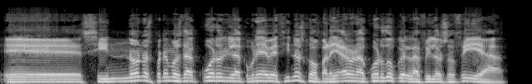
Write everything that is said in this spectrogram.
Eh, si no nos ponemos de acuerdo ni la comunidad de vecinos como para llegar a un acuerdo con la filosofía.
